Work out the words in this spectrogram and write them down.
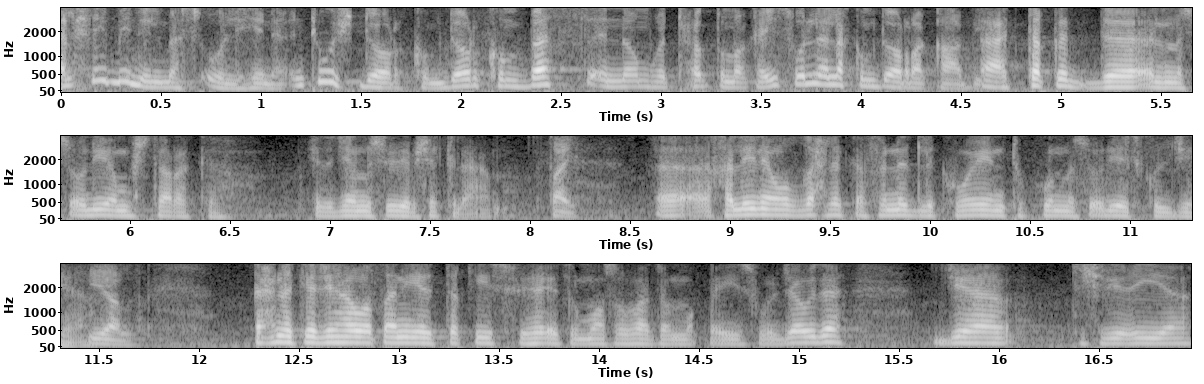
الحين مين المسؤول هنا؟ أنتم وش دوركم؟ دوركم بس أنهم تحطوا مقاييس ولا لكم دور رقابي؟ أعتقد المسؤولية مشتركة إذا جاء المسؤولية بشكل عام. طيب. آه خليني أوضح لك أفند لك وين تكون مسؤولية كل جهة. يلا. إحنا كجهة وطنية للتقييس في هيئة المواصفات والمقاييس والجودة جهة تشريعية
